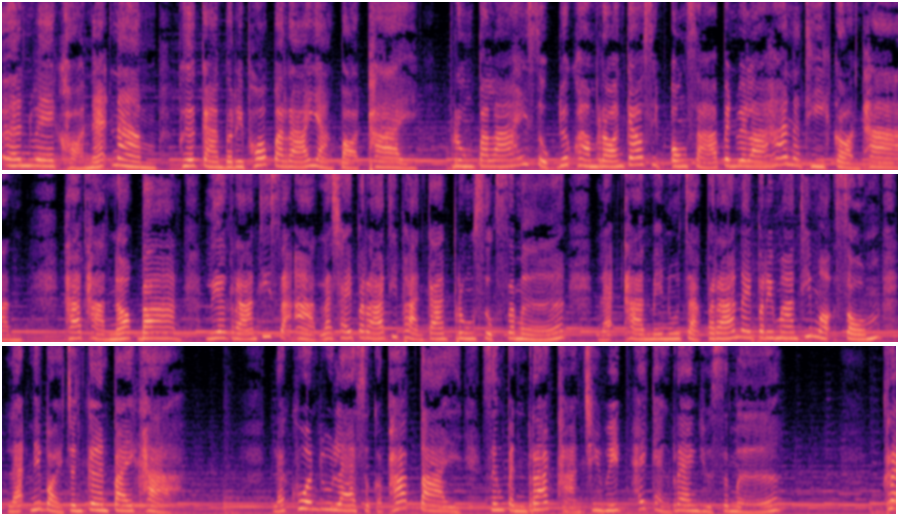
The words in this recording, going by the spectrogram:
เอิร์นเวย์ขอแนะนำเพื่อการบริโภคปลาร้าอย่างปลอดภัย ปรุงปลาให้สุกด้วยความร้อน 90 องศาเป็นเวลา 5 นาทีก่อนทาน ถ้าทานนอกบ้าน เลือกร้านที่สะอาดและใช้ปลาที่ผ่านการปรุงสุกเสมอ และทานเมนูจากปลาในปริมาณที่เหมาะสม และไม่บ่อยจนเกินไปค่ะ และควรดูแลสุขภาพไต ซึ่งเป็นรากฐานชีวิตให้แข็งแรงอยู่เสมอใคร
